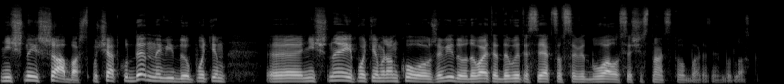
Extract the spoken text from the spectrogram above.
нічний шабаш. Спочатку денне відео, потім е, нічне і потім ранкове вже відео. Давайте дивитися, як це все відбувалося 16 березня. Будь ласка.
